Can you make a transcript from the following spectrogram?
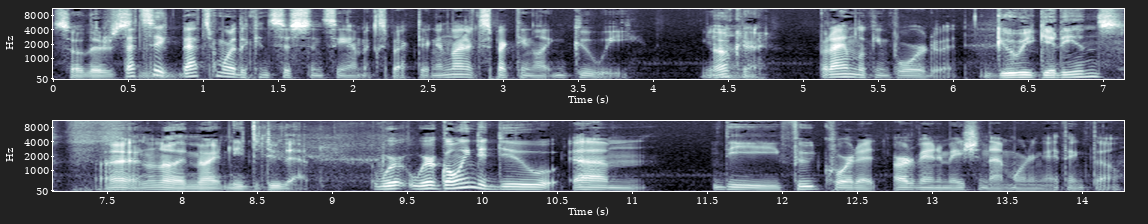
So there's that's it. That's more the consistency I'm expecting. I'm not expecting like gooey. you know? Okay, but I am looking forward to it. gooey Gideons. I don't know. They might need to do that. We're we're going to do um, the food court at Art of Animation that morning. I think though,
